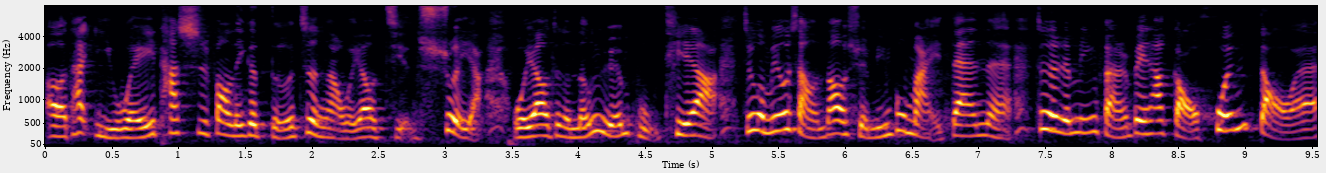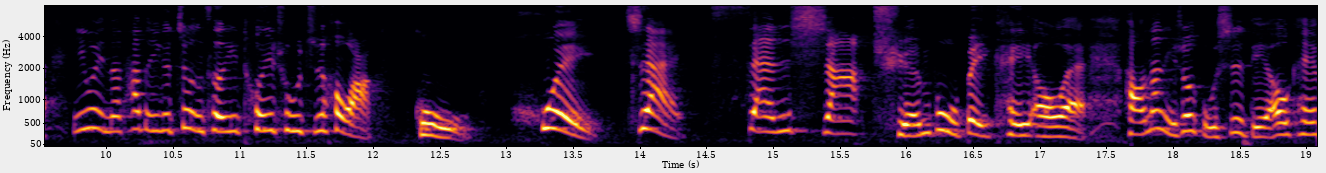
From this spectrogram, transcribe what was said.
呃，他以为他释放了一个德政啊，我要减税啊，我要这个能源补贴啊，结果没有想到选民不买单呢，这个人民反而被他搞昏倒哎，因为呢，他的一个政策一推出之后啊。股汇债三杀全部被 KO 哎，好，那你说股市跌 OK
